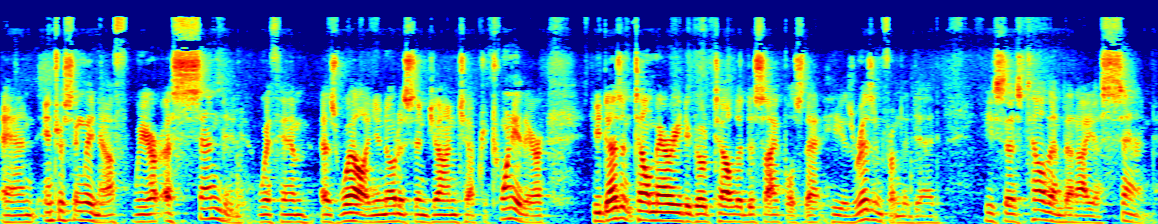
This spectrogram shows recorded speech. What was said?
And interestingly enough, we are ascended with him as well. And you notice in John chapter 20 there, he doesn't tell Mary to go tell the disciples that he is risen from the dead. He says, Tell them that I ascend.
